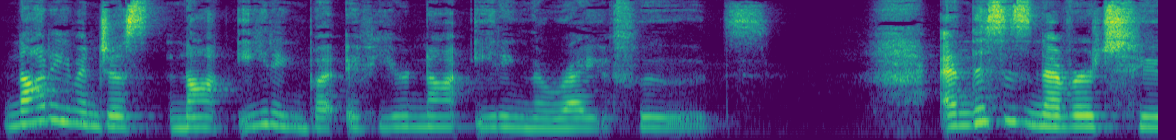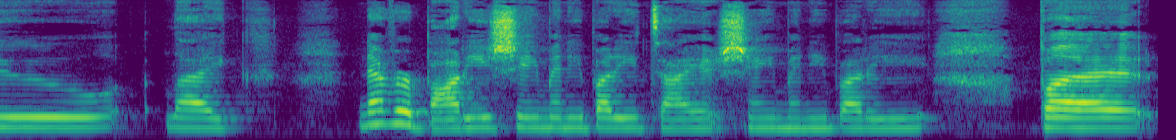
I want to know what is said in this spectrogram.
Not even just not eating, but if you're not eating the right foods. And this is never to like, never body shame anybody, diet shame anybody, but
